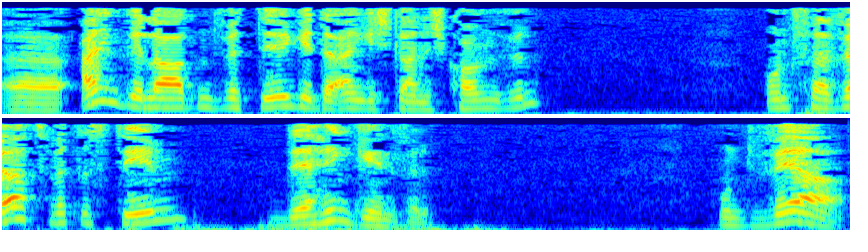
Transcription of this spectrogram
äh, eingeladen wird derjenige, der eigentlich gar nicht kommen will, und verwehrt wird es dem, der hingehen will. Und wer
